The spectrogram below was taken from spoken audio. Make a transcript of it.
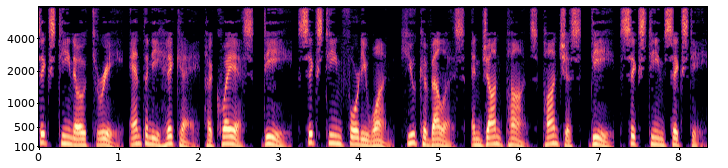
1603, Anthony Hickey d. 1641, Hugh Cavelis, and John Ponce Pontius, d. 1660.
